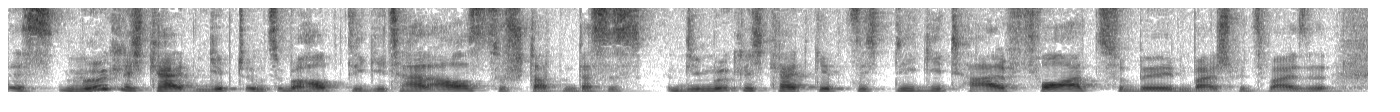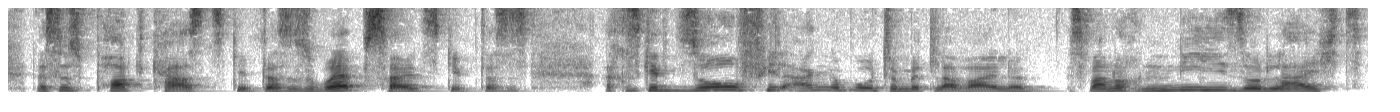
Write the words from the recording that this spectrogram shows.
es Möglichkeiten gibt, uns überhaupt digital auszustatten, dass es die Möglichkeit gibt, sich digital fortzubilden, beispielsweise, dass es Podcasts gibt, dass es Websites gibt, dass es, ach, es gibt so viele Angebote mittlerweile. Es war noch nie so leicht,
